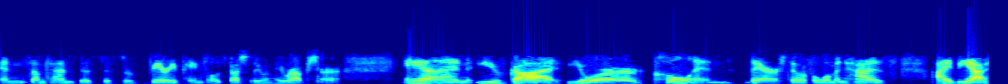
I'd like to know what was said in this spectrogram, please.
and sometimes those cysts are very painful, especially when they rupture. And you've got your colon there. So if a woman has IBS,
